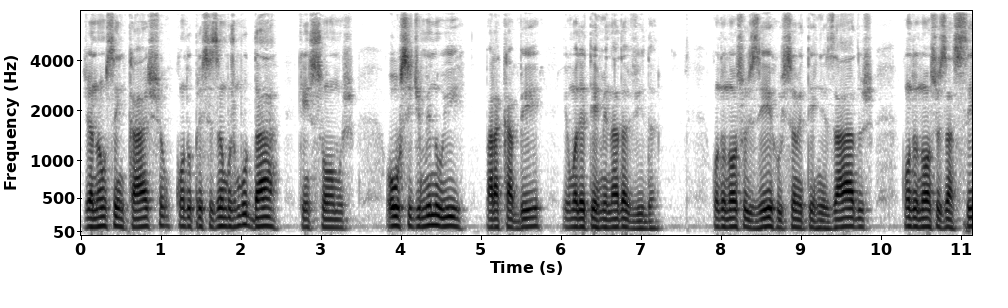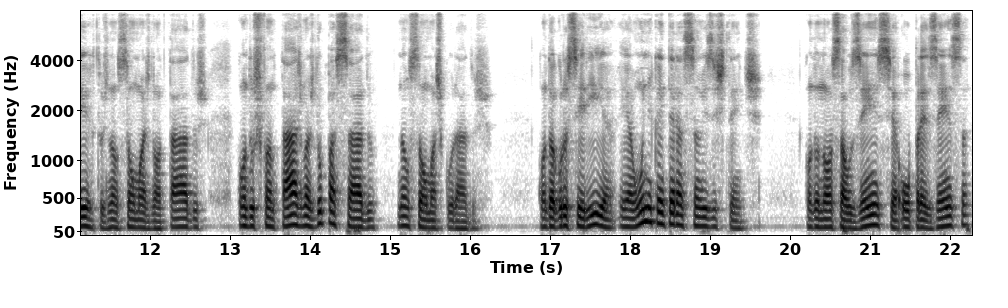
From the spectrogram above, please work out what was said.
já não se encaixam, quando precisamos mudar quem somos ou se diminuir para caber em uma determinada vida. Quando nossos erros são eternizados, quando nossos acertos não são mais notados, quando os fantasmas do passado não são mais curados. Quando a grosseria é a única interação existente. Quando nossa ausência ou presença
